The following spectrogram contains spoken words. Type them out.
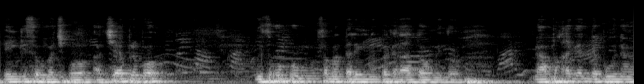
Thank you so much po. At syempre po, gusto ko pong samantalayin yung pagkakataong ito. Napakaganda po ng...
